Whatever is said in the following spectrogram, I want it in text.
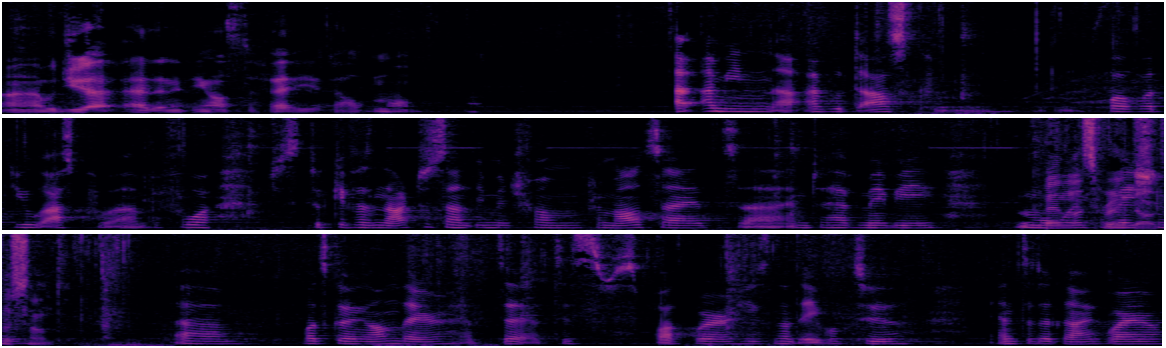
uh, would you add anything else to Fadi to help him out? I, I mean, uh, I would ask for what you asked for, uh, before, just to give us an ultrasound image from, from outside uh, and to have maybe more Ben, let's bring the information. ultrasound. Um, what's going on there at, the, at this spot where he's not able to enter the guide wire?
